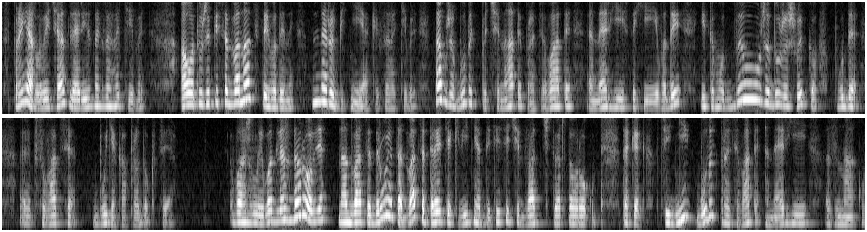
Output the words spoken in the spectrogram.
сприятливий час для різних заготівель. А от уже після 12 години не робіть ніяких заготівель. Там вже будуть починати працювати енергії стихії води, і тому дуже-дуже швидко буде е, псуватися будь-яка продукція. Важливо для здоров'я на 22 та 23 квітня 2024 року, так як в ці дні будуть працювати енергії знаку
